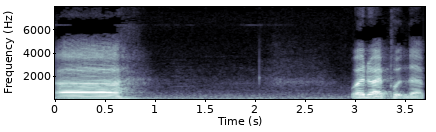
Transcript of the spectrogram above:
Uh where do I put them?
